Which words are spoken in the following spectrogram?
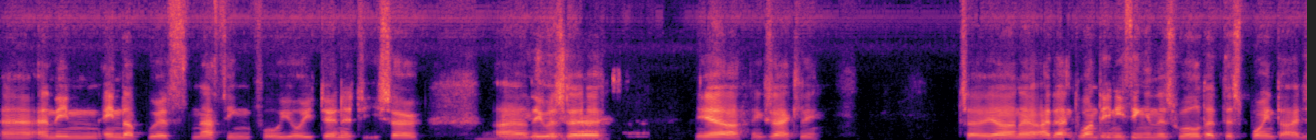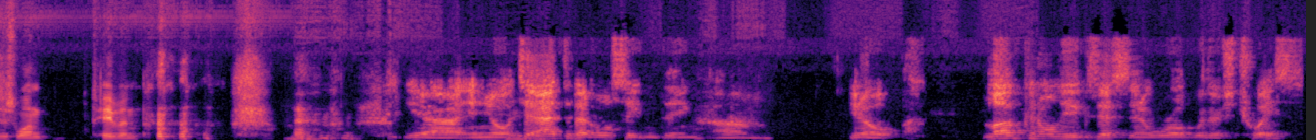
uh, and then end up with nothing for your eternity? So uh, there was a yeah exactly so yeah no i don't want anything in this world at this point i just want heaven Yeah, and you know, to add to that whole Satan thing, um, you know, love can only exist in a world where there's choice.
